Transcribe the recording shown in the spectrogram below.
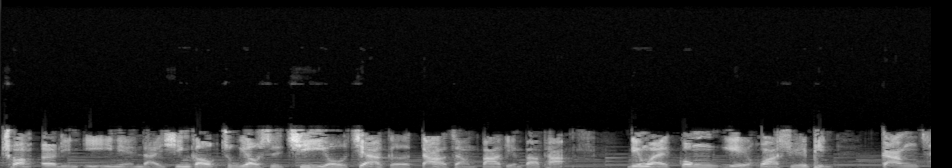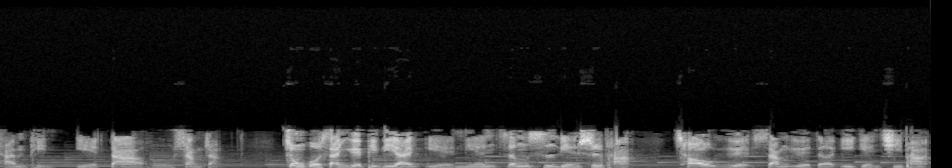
创二零一一年来新高。主要是汽油价格大涨八点八帕，另外工业化学品、钢产品也大幅上涨。中国三月 PPI 也年增四点四趴，超越上月的一点七趴，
